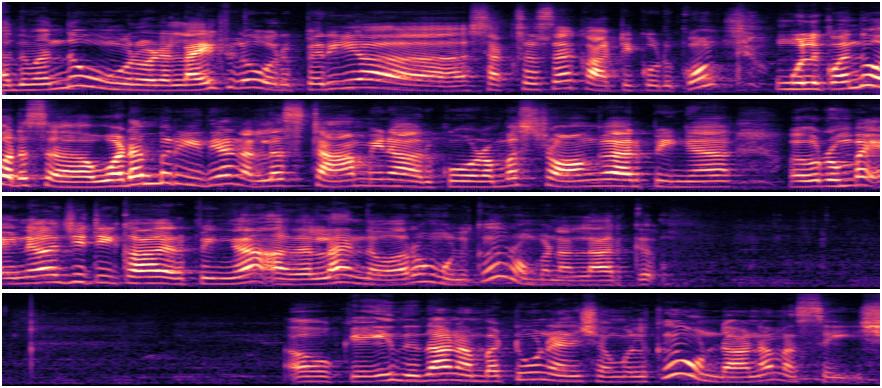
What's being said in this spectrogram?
அது வந்து உங்களோட லைஃப்பில் ஒரு பெரிய சக்ஸஸாக காட்டி கொடுக்கும். உங்களுக்கு வந்து ஒரு ச உடம்பு ரீதியாக நல்ல ஸ்டாமினா இருக்கும். ரொம்ப ஸ்ட்ராங்காக இருப்பீங்க. ரொம்ப எனர்ஜெட்டிக்காக இருப்பீங்க. அதெல்லாம் இந்த வாரம் உங்களுக்கு ரொம்ப நல்லாயிருக்கு ஓகே இதுதான் நம்ம டூ நினச்சவங்களுக்கு உண்டான மெசேஜ்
